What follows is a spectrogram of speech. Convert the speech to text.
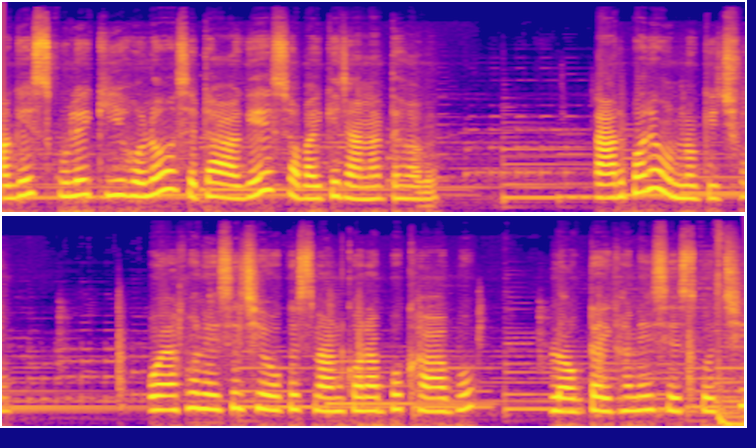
আগে স্কুলে কি হলো সেটা আগে সবাইকে জানাতে হবে। তারপরে অন্য কিছু। ও এখন এসেছে ওকে স্নান করাবো খাওয়াবো। ব্লগটা এখানেই শেষ করছি।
